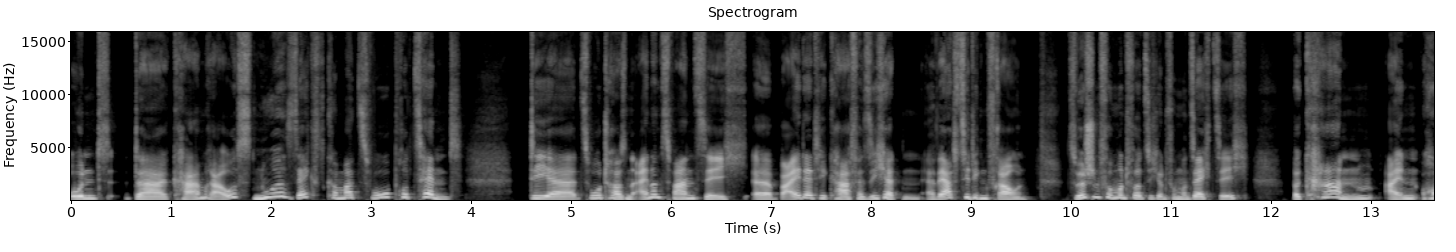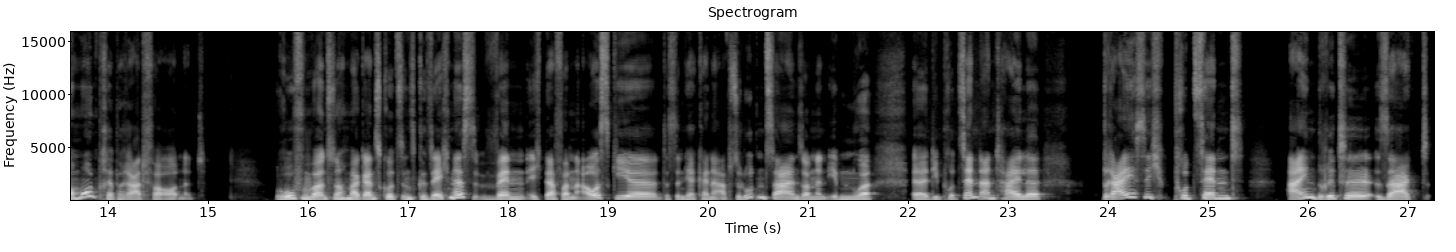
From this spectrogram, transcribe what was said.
Und da kam raus, nur 6,2 Prozent der 2021 äh, bei der TK versicherten erwerbstätigen Frauen zwischen 45 und 65 bekamen ein Hormonpräparat verordnet. Rufen wir uns noch mal ganz kurz ins Gedächtnis, wenn ich davon ausgehe, das sind ja keine absoluten Zahlen, sondern eben nur äh, die Prozentanteile. 30 Prozent, ein Drittel sagt,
